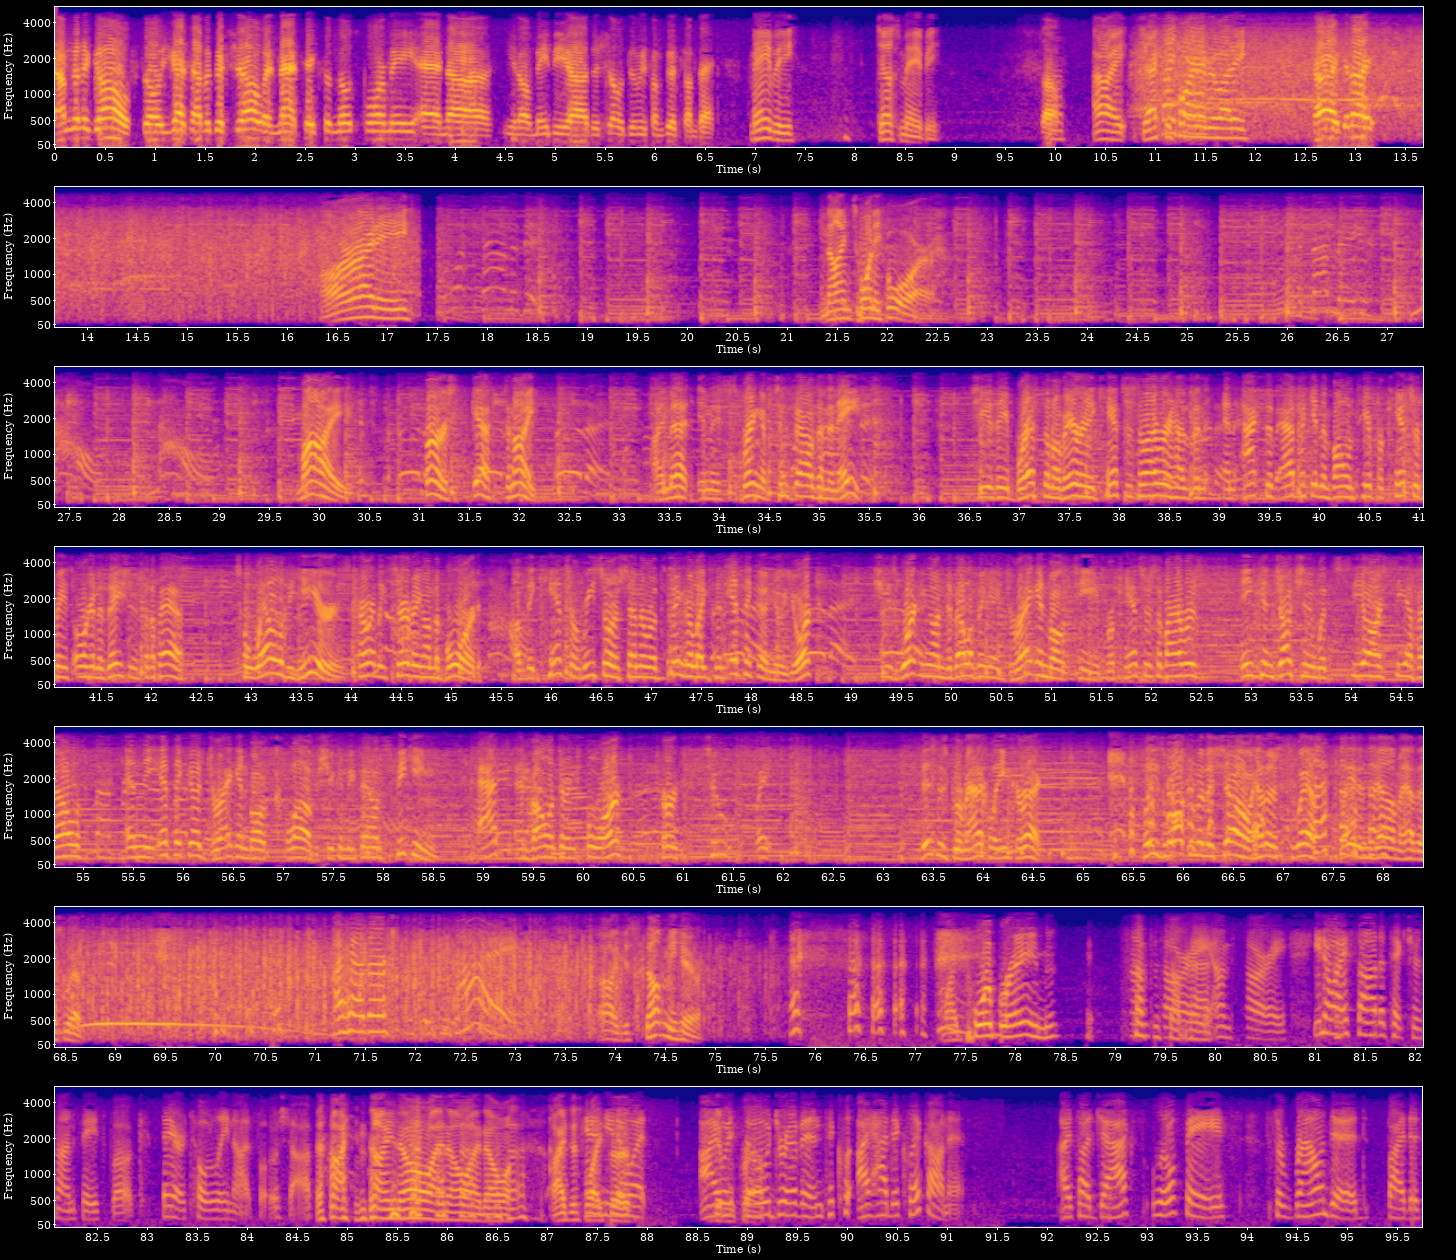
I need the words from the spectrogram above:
I'm gonna go. So you guys have a good show, and Matt, take some notes for me, and uh, you know maybe uh, the show will do me some good someday. Maybe. Just maybe. So, All right. Jack Bye, Buffard, Jack. everybody. all right, good night. All righty. What time is it? 924. My first guest tonight I met in the spring of 2008. She is a breast and ovarian cancer survivor and has been an active advocate and volunteer for cancer-based organizations for the past 12 years, currently serving on the board of the Cancer Resource Center of Finger Lakes in Ithaca, New York. she's working on developing a Dragon Boat team for cancer survivors in conjunction with CRCFL and the Ithaca Dragon Boat Club. She can be found speaking at and volunteering for her two. Wait. This is grammatically incorrect. Please welcome to the show, Heather Swift. Ladies and gentlemen, Heather Swift. Hi, Heather. Hi. Oh, you stumped me here. My poor brain. I'm sorry. I'm sorry. You know, I saw the pictures on Facebook. They are totally not Photoshop. I, I know, I know, I know. I just and like you to. know what? I was so driven to. Cl- I had to click on it. I saw Jack's little face surrounded by this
